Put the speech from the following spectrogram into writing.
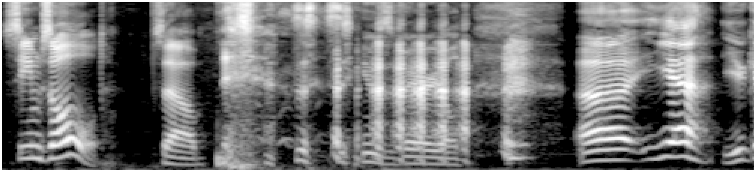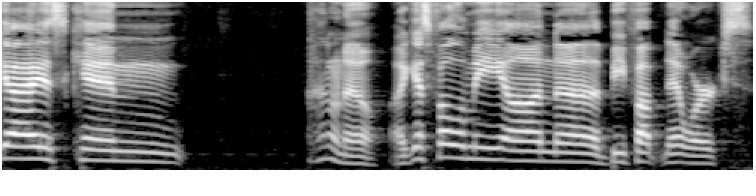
seems old so Seems very old. Uh, yeah, you guys can. I don't know. I guess follow me on uh, Beef Up Networks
